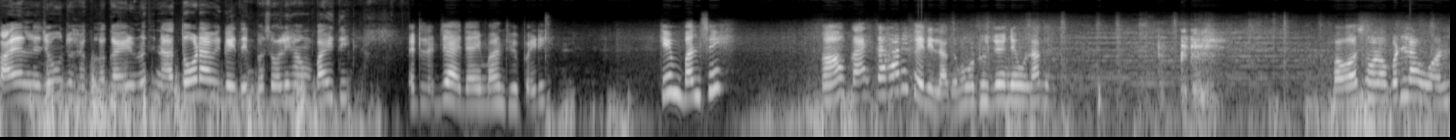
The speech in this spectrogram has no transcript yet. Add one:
પાયલને જોઉં જો હેક લગાડ્યું નથી ને આ તોડાવી ગઈ હતી ને પછી ઓલી હમ બાંધી એટલે જાય જાય બાંધવી પડી. કેમ બનશે? હા કાંઈ તો સારી કરી લાગે મોઢું જોઈને એવું લાગે. હવે સોનો બદલાવવાનો.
